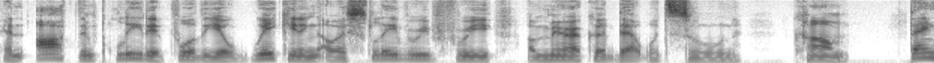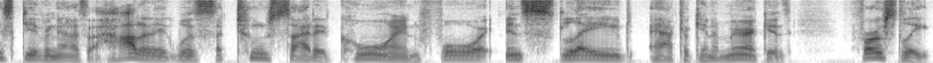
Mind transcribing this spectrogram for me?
and often pleaded for the awakening of a slavery free America that would soon come. Thanksgiving as a holiday was a two sided coin for enslaved African Americans. Firstly,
